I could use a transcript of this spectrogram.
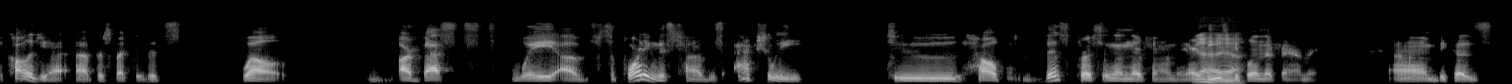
ecology uh, uh, perspective, it's well, our best way of supporting this child is actually to help this person and their family or yeah, these yeah. people in their family um, because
